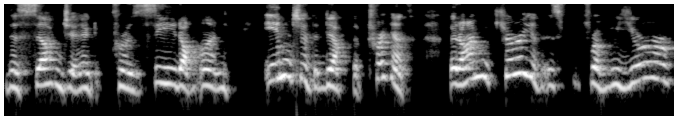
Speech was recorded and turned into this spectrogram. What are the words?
the subject proceed on into the depth of trance. But I'm curious from your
